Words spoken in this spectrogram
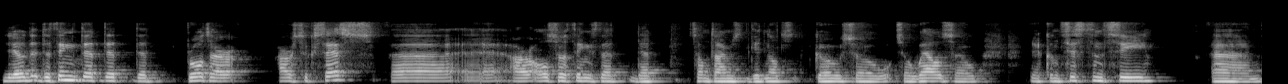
you know, the, the thing that that that brought our our success uh, are also things that that sometimes did not go so so well. So uh, consistency, um,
